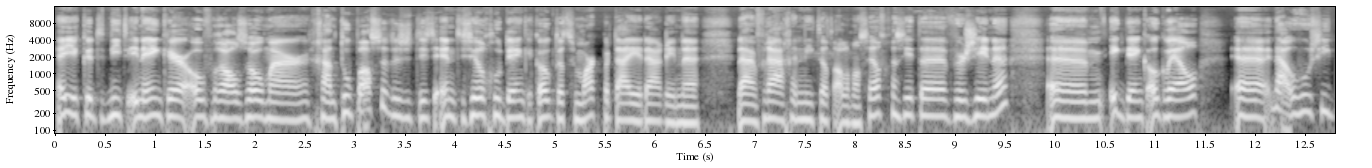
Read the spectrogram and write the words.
Hè, je kunt het niet in één keer overal zomaar gaan toepassen. Dus het is, en het is heel goed, denk ik, ook dat ze marktpartijen daarin, daarin vragen. En niet dat allemaal zelf gaan zitten verzinnen. Um, ik denk ook wel. nou, hoe ziet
